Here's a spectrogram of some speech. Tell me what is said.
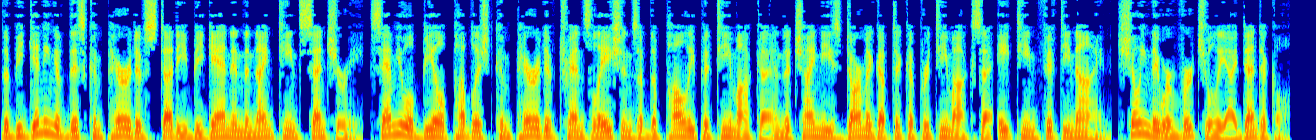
The beginning of this comparative study began in the 19th century. Samuel Beal published comparative translations of the Pali Patimokkha and the Chinese Dharmaguptaka Pratimoksa 1859, showing they were virtually identical.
